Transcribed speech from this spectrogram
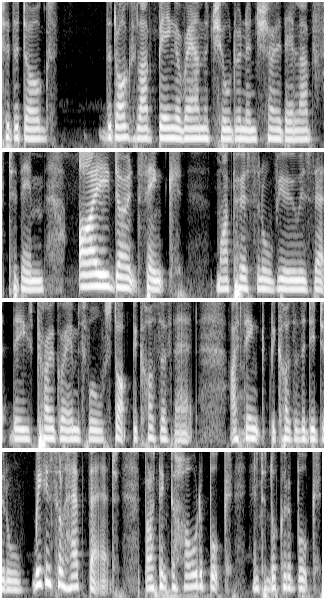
to the dogs. The dogs love being around the children and show their love to them. I don't think my personal view is that these programs will stop because of that. I think because of the digital, we can still have that, but I think to hold a book and to look at a book,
